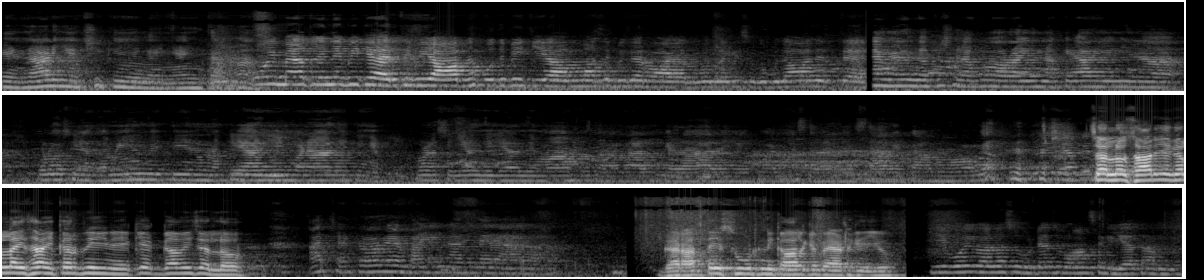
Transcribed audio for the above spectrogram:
ये नाड़ियाँ छिकी गई कोई मैं तो इन्हें भी कह रही थी भी आपने खुद भी किया अम्मा से भी करवाया तो बोला किसी को बुला देते हैं। मैंने पिछला पोरा ही ना क्या ना पड़ोसियाँ ज़मीन देती है ना क्या ही बना देती है। बड़ा से जल्दी जल्दी माँ चलो सारिया गल इत्थां करनी ने कि अग्गा भी चलो। घर आते ही सूट निकाल के बैठ गई हो। ये वही वाला सूट है जो वहाँ से लिया था हमने।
